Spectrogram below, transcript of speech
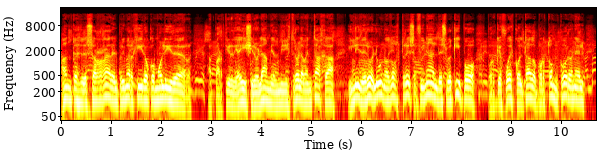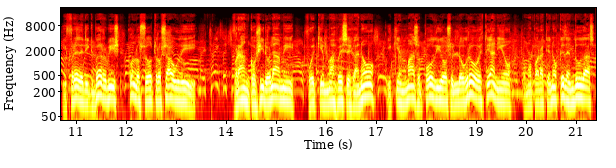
antes de cerrar el primer giro como líder. A partir de ahí Girolami administró la ventaja y lideró el 1-2-3 final de su equipo porque fue escoltado por Tom Coronel y Frederick Con los otros Audi. Franco Girolami fue quien más veces ganó y quien más podios logró este año, como para que no queden dudas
